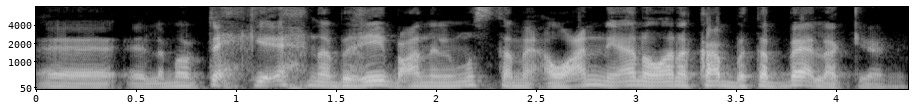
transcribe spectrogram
آه لما بتحكي إحنا بغيب عن المستمع أو عني أنا وأنا قاعد بتبع لك يعني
